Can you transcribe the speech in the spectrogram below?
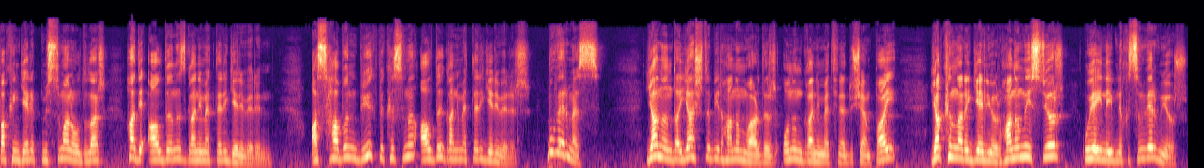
bakın gelip Müslüman oldular hadi aldığınız ganimetleri geri verin. Ashabın büyük bir kısmı aldığı ganimetleri geri verir. Bu vermez. Yanında yaşlı bir hanım vardır onun ganimetine düşen pay. Yakınları geliyor hanımı istiyor Uyeyne İbni Hısım vermiyor.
